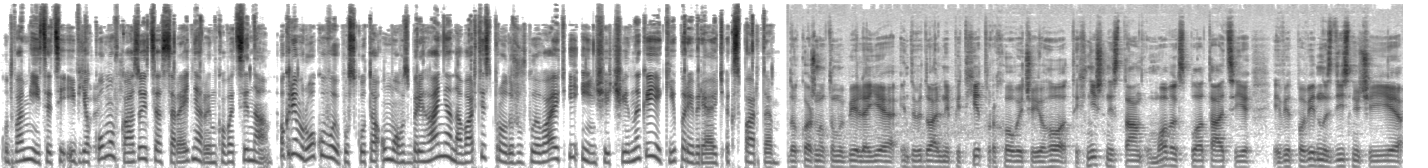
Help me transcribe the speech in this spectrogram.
у два місяці, і в якому вказується середня ринкова ціна. Окрім року випуску та умов зберігання, на вартість продажу впливають і інші чинники, які перевіряють експерти. До кожного автомобіля є індивідуальний підхід, враховуючи його технічний стан, умови експлуатації і відповідно здійснюючи її е,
